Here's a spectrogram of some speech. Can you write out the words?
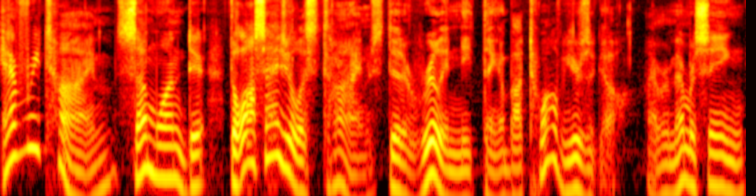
Every time someone did, the Los Angeles Times did a really neat thing about 12 years ago. I remember seeing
